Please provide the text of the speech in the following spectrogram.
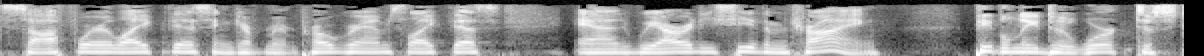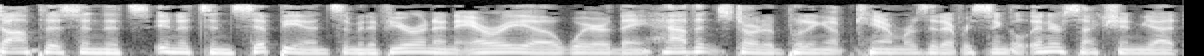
software like this and government programs like this, and we already see them trying. People need to work to stop this in its in its incipience. I mean, if you're in an area where they haven't started putting up cameras at every single intersection yet,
